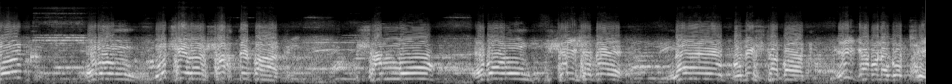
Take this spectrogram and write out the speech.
হোক এবং দোষীরা শাস্তি পাক। সাম্য এবং সেই সাথে ন্যায় প্রতিষ্ঠা পাক, এই কামনা করছি।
